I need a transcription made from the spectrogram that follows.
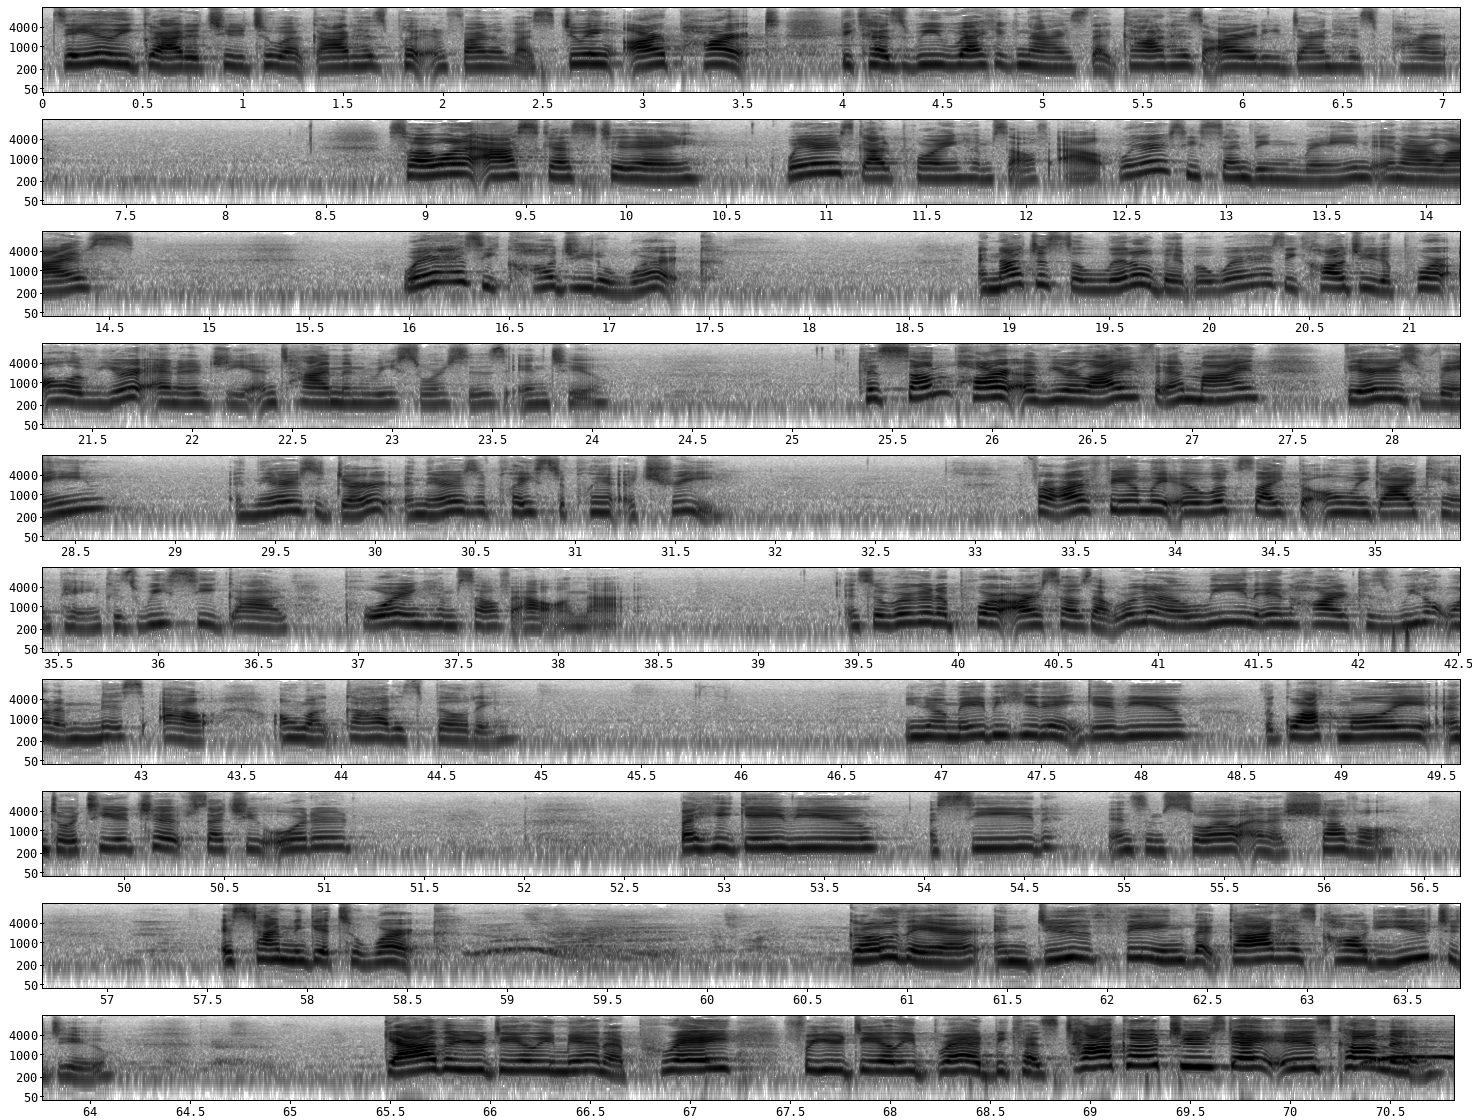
daily gratitude to what God has put in front of us, doing our part because we recognize that God has already done his part. So, I want to ask us today where is God pouring himself out? Where is he sending rain in our lives? Where has he called you to work? And not just a little bit, but where has he called you to pour all of your energy and time and resources into? Because some part of your life and mine, there is rain, and there is dirt, and there is a place to plant a tree. For our family, it looks like the Only God campaign because we see God pouring himself out on that. And so we're going to pour ourselves out. We're going to lean in hard because we don't want to miss out on what God is building. You know, maybe He didn't give you the guacamole and tortilla chips that you ordered, but He gave you a seed and some soil and a shovel. It's time to get to work. Go there and do the thing that God has called you to do. Gather your daily manna. Pray for your daily bread because Taco Tuesday is coming.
